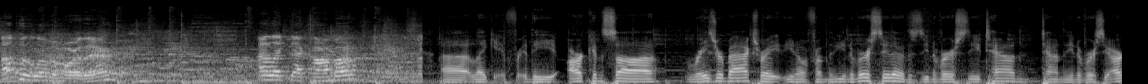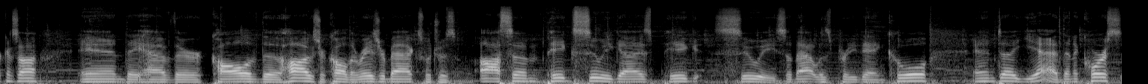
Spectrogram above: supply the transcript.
I'll put a little bit more there. I like that combo. Uh, like for the Arkansas Razorbacks, right? You know, from the university there. This is the university town, town of the University of Arkansas, and they have their Call of the Hogs or Call the Razorbacks, which was awesome. Pig sooie, guys, pig sooie. So that was pretty dang cool. And uh, yeah, then of course,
